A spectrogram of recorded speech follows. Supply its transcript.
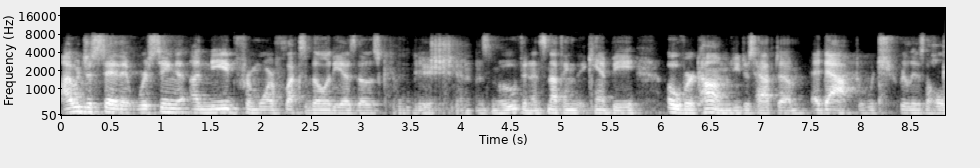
I would just say that we're seeing a need for more flexibility as those conditions move, and it's nothing that can't be overcome. You just have to adapt, which really is the whole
